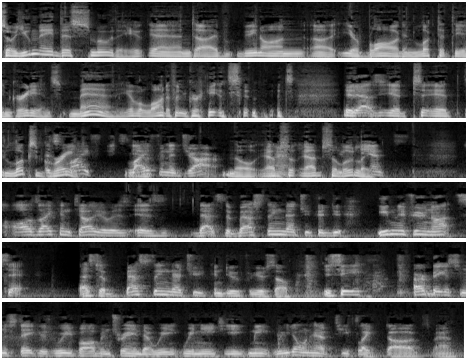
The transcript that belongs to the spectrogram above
So you made this smoothie, and I've been on uh, your blog and looked at the ingredients. Man, you have a lot of ingredients. it's, it, yes, it, it, it looks great. It's life, it's yeah. life in a jar. No, abso- absolutely. All I can tell you is is that's the best thing that you could do, even if you're not sick. That's the best thing that you can do for yourself. You see, our biggest mistake is we've all been trained that we, we need to eat meat. We don't have teeth like dogs, man.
